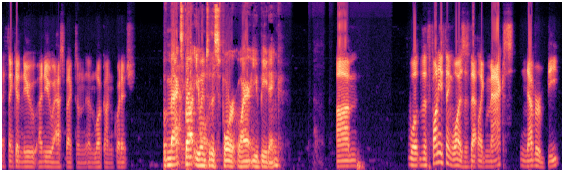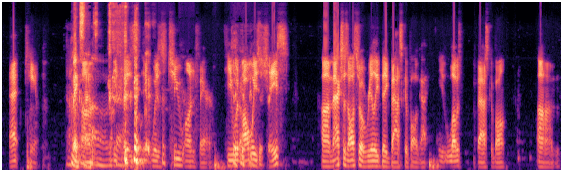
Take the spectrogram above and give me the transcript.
I think a new a new aspect and, and look on Quidditch. Max brought you into the sport. Why aren't you beating? Um, well, the funny thing was is that like Max never beat at camp. Makes sense oh, okay. because it was too unfair. He would always chase. Uh, Max is also a really big basketball guy. He loves basketball. Um,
